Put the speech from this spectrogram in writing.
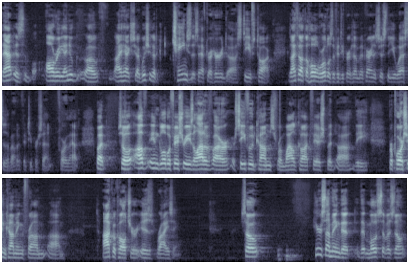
that is already, I knew, uh, I actually, I wish I could change this after I heard uh, Steve's talk. Because I thought the whole world was at 50%, but apparently it's just the US is about at 50% for that. But, so of, in global fisheries, a lot of our seafood comes from wild-caught fish, but uh, the proportion coming from um, aquaculture is rising. So here's something that, that most of us don't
